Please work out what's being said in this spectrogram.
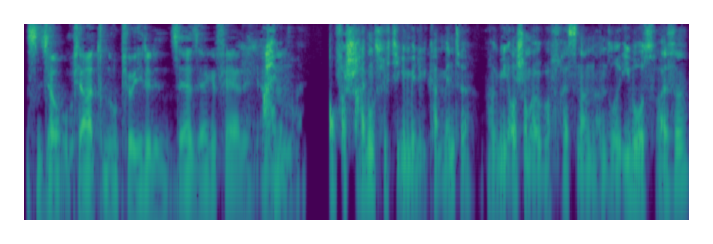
Das sind ja auch Opiate und Opioide, die sind sehr, sehr gefährlich. Ähm. Auch verschreibungspflichtige Medikamente. Habe ich mich auch schon mal überfressen an, an so Ibos, weißt du?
